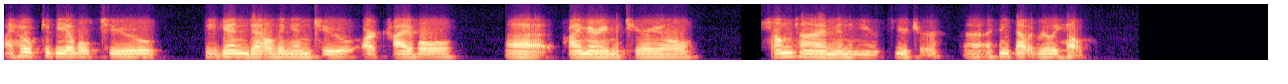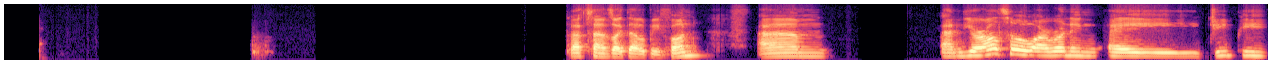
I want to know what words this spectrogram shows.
i hope to be able to begin delving into archival uh, primary material sometime in the near future. Uh, i think that would really help. That sounds like that'll be fun. Um, and you're also are running a GPC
